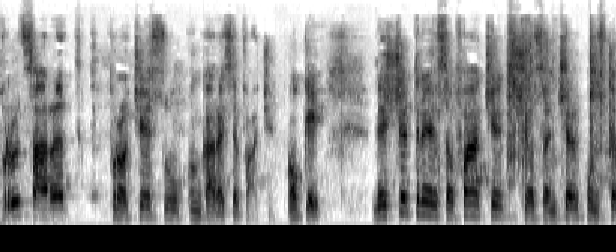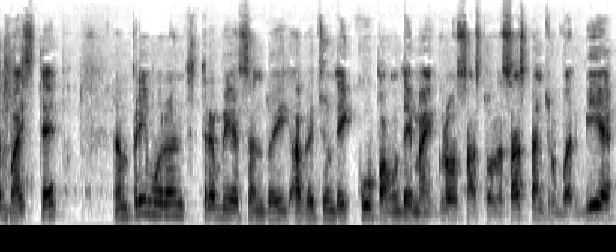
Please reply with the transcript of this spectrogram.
vrut să arăt procesul în care se face. Ok. Deci ce trebuie să faceți și o să încerc un step by step. În primul rând trebuie să îndoi, aveți unde e cupa, unde e mai gros, asta o lăsați pentru bărbie,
